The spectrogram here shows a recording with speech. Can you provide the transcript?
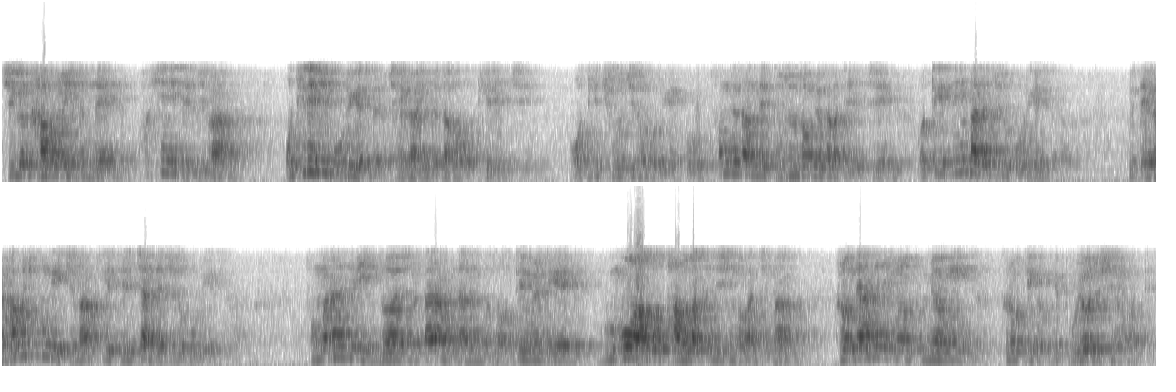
지금 가고는 있는데 확신이 들지만 어떻게 될지 모르겠어요. 제가 이러다가 어떻게 될지 어떻게 죽을지도 모르겠고 성교사인데 무슨 성교사가 될지 어떻게 쓰임 받을지도 모르겠어요. 내가 하고 싶은 게 있지만 그게 될지 안 될지도 모르겠어요. 정말 하나님의 인도하심을 따라간다는 것은 어떻게 보면 되게 무모하고 바보 같은 짓인 것 같지만 그런데 하나님은 분명히 그렇게 그렇게 보여주시는 것 같아요.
